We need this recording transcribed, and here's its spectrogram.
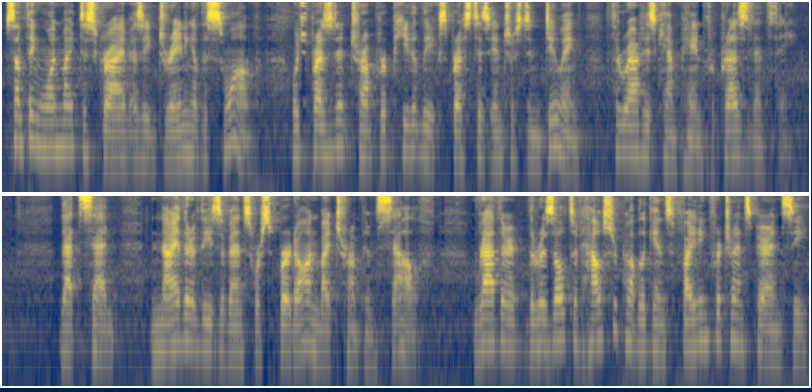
something one might describe as a draining of the swamp which President Trump repeatedly expressed his interest in doing throughout his campaign for presidency. That said, neither of these events were spurred on by Trump himself, rather the result of House Republicans fighting for transparency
